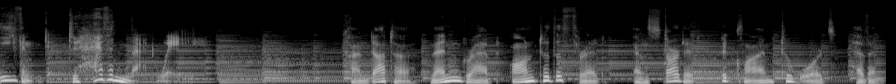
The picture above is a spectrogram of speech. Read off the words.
even get to heaven that way. Kandata then grabbed onto the thread and started to climb towards heaven.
